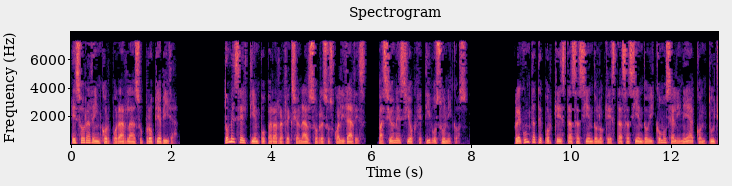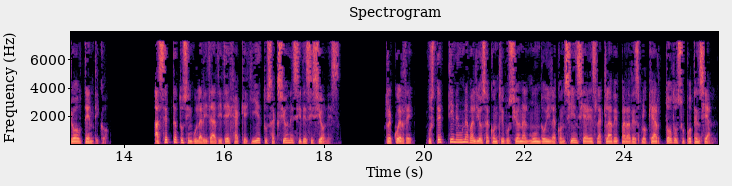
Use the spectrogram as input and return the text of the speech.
es hora de incorporarla a su propia vida. Tómese el tiempo para reflexionar sobre sus cualidades, pasiones y objetivos únicos. Pregúntate por qué estás haciendo lo que estás haciendo y cómo se alinea con tu yo auténtico. Acepta tu singularidad y deja que guíe tus acciones y decisiones. Recuerde, usted tiene una valiosa contribución al mundo y la conciencia es la clave para desbloquear todo su potencial.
